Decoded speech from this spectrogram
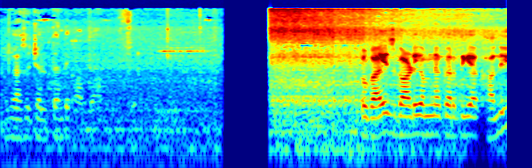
अब ऐसे चलते हैं दिखाते हैं तो गाइस गाड़ी हमने कर दिया खाली।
